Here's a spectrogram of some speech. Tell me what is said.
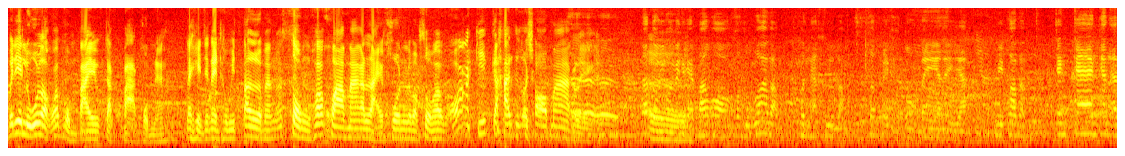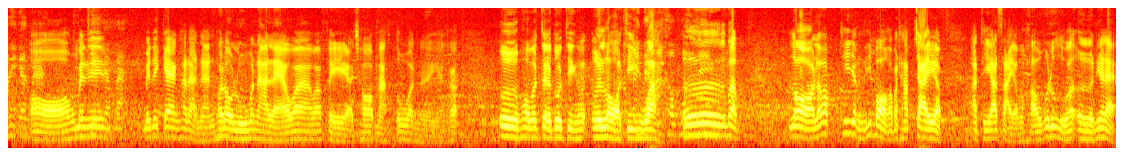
ไม่ได้รู้หรอกว่าผมไปจากปากผมนะ แต่เห็นจากในทวิตเตอร์มั้งก็ส่งข้อความมากันหลายคนเลยแบบส่งมาบอกอ๋อกรีดกรารคือเขาชอบมากอะไรอย่างเงี้ย แล้วตัวเขาเป็นยังไงบ้างพอเขารู้ว่าแบบคนนี้คือแบบสเปคของตัวเฟย์อะไรอย่างเงี้ย มีความแบบแกล้งๆกันอะไรกันหอ๋อไม่ได้จริงๆกันไหมไม่ได้แกล้งขนาดนั้น เพราะเรารู้มานานแล้วว่าว่าเฟย์อะชอบมาร์คต้วนอะไรอย่างเงี้ยก็เออพอมาเจอตัวจริงเออหล่อจริงว่ะเออแบบ หล่อแล้วแบบที่อย่างที่บอกอะประทับใจแบบอัธยาศัยของเขาก็รู้สึกว่าเออเนี่ยแหละ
